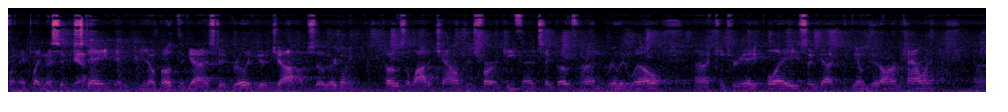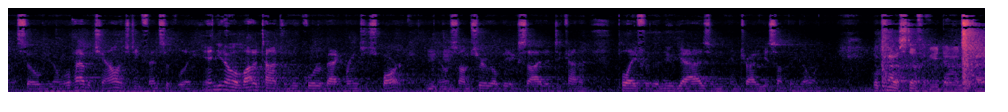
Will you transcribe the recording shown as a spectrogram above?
when they played Mississippi yeah. State, and you know both the guys did really good job. So they're going to pose a lot of challenges for our defense. They both run really well uh, can create plays. They've got you know good arm talent. Uh, so you know we'll have a challenge defensively, and you know a lot of times a new quarterback brings a spark. You know, mm-hmm. so I'm sure they'll be excited to kind of play for the new guys and, and try to get something going. What kind of stuff have you done to kind of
